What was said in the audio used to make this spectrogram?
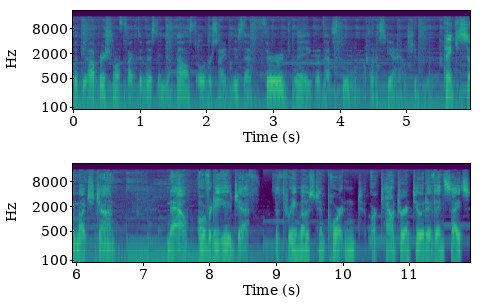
But the operational effectiveness and the balanced oversight is that third leg of that stool of what a CIO should do. Thank you so much, John. Now, over to you, Jeff. The three most important or counterintuitive insights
